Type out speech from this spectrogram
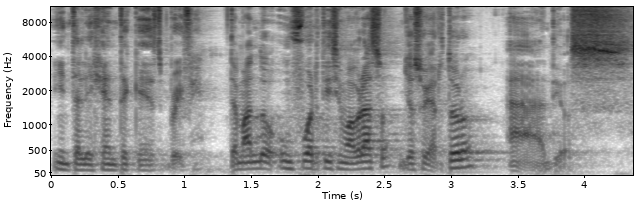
inteligente que es Briefy. Te mando un fuertísimo abrazo. Yo soy Arturo. Adiós.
